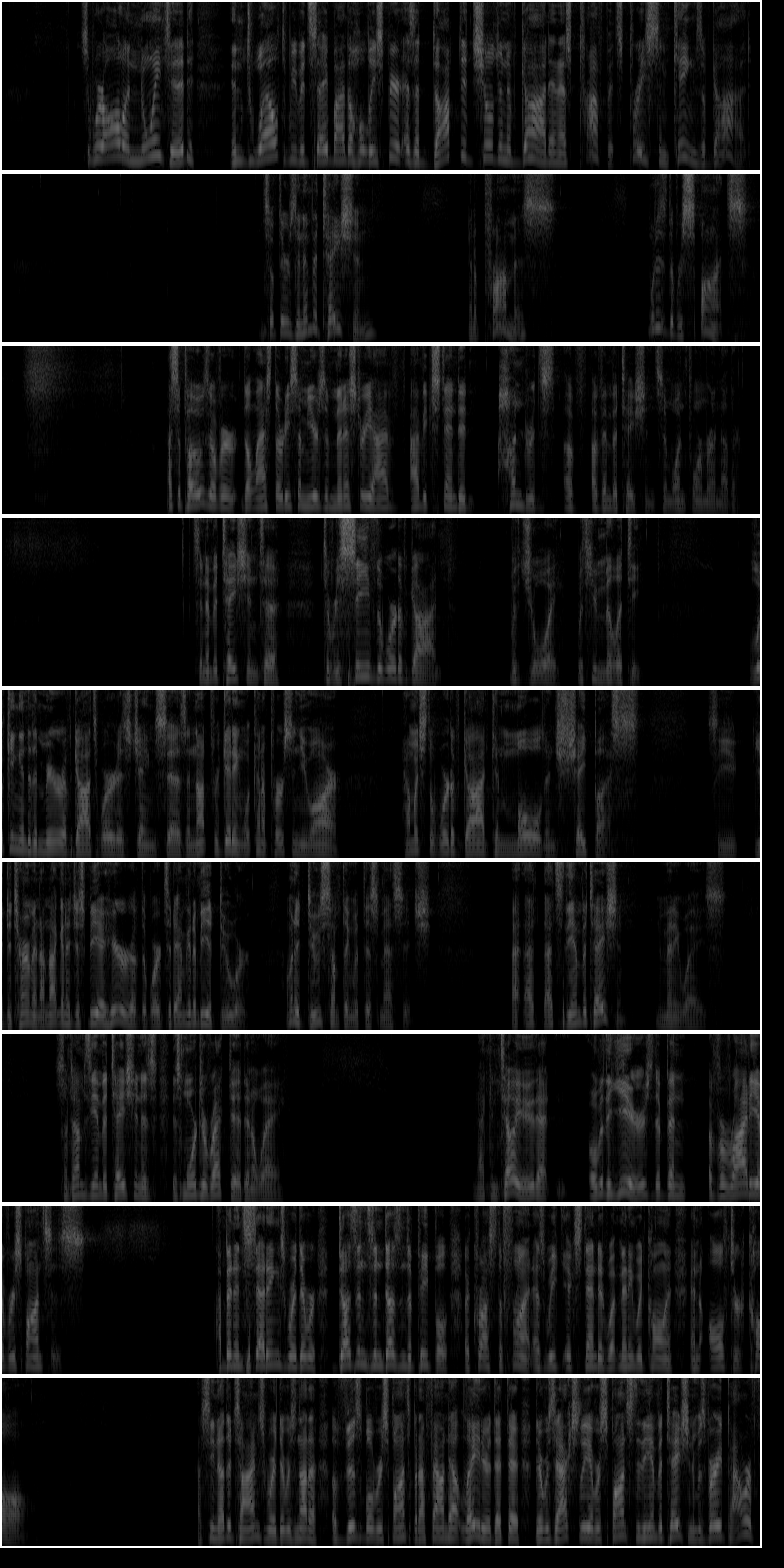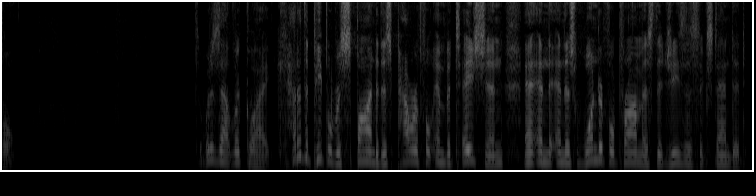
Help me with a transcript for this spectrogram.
So we're all anointed, indwelt, we would say, by the Holy Spirit as adopted children of God and as prophets, priests, and kings of God. So, if there's an invitation and a promise, what is the response? I suppose over the last 30 some years of ministry, I've, I've extended hundreds of, of invitations in one form or another. It's an invitation to, to receive the Word of God with joy, with humility, looking into the mirror of God's Word, as James says, and not forgetting what kind of person you are how much the Word of God can mold and shape us. So you, you determine, I'm not going to just be a hearer of the Word today, I'm going to be a doer. I'm going to do something with this message. That, that, that's the invitation in many ways. Sometimes the invitation is, is more directed in a way. And I can tell you that over the years, there have been a variety of responses. I've been in settings where there were dozens and dozens of people across the front as we extended what many would call an, altar call. I've seen other times where there was not a, a, visible response, but I found out later that there, there was actually a response to the invitation. It was very powerful. So, what does that look like? How did the people respond to this powerful invitation and, and, and this wonderful promise that Jesus extended?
